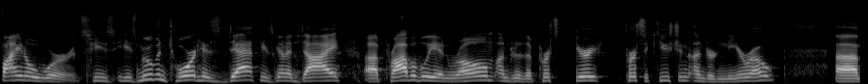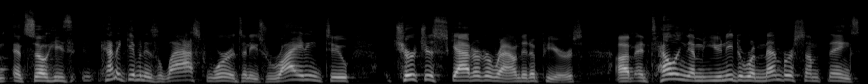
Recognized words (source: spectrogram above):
final words. He's, he's moving toward his death. He's going to die uh, probably in Rome under the persecu- persecution under Nero. Um, and so he's kind of given his last words, and he's writing to churches scattered around, it appears, um, and telling them you need to remember some things.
